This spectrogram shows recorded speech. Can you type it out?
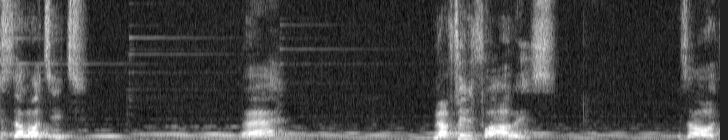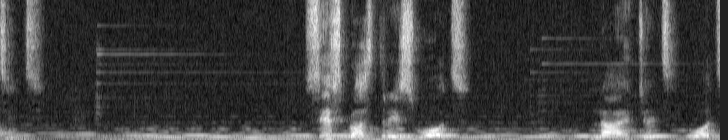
Hours. Is that not it? Eh? We have twenty-four hours. Is that not it? Six plus three is what? Nine. Twenty. What?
